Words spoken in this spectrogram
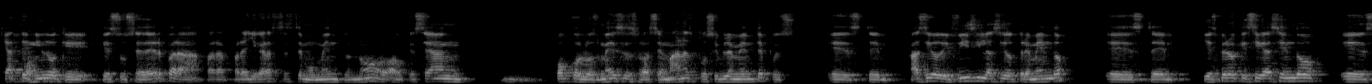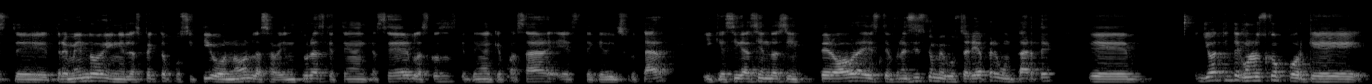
que ha tenido que, que suceder para, para, para, llegar hasta este momento, ¿no? Aunque sean pocos los meses o las semanas posiblemente, pues este, ha sido difícil, ha sido tremendo, este, y espero que siga siendo este, tremendo en el aspecto positivo, ¿no? Las aventuras que tengan que hacer, las cosas que tengan que pasar, este, que disfrutar y que siga siendo así. Pero ahora, este, Francisco, me gustaría preguntarte, eh, yo a ti te conozco porque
